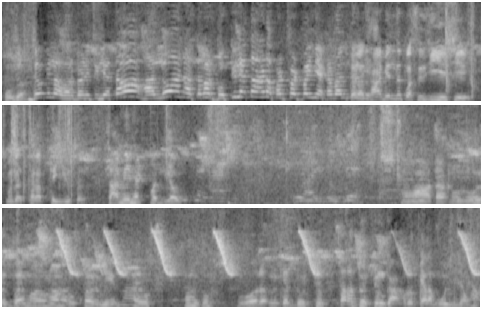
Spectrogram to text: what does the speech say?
શું છે? જો પેલા વરગણીથી લેતા હાલો અને તમારે ધોતી લેતા આડો ફટફટ પાઈને કરવાનું પેલા કરી સામેલ ને પછી જઈએ છીએ. મગજ ખરાબ થઈ ગયું છે. સામેલ હેટ પર લઈ આવું. હા, આટા આટલું રોય તોય મારું ના હારું કોઈ મેળ ના આવ્યો. હું તો વરક ને કે ધોચું તારા ધોચું ગાભરો પેલા ભૂલી જાઉં હા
